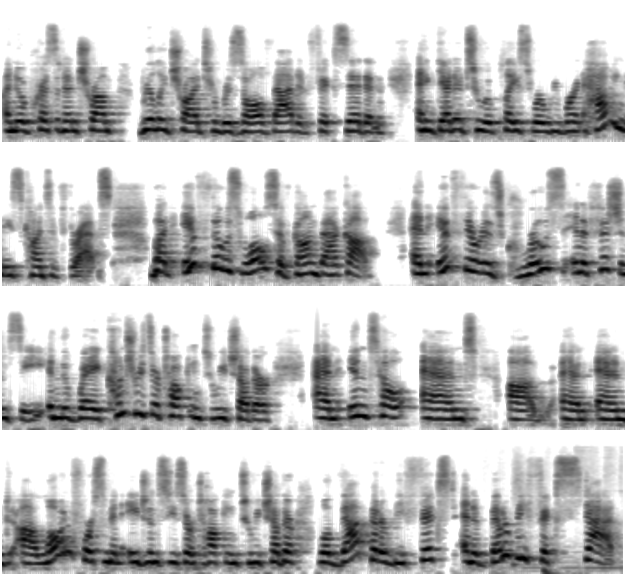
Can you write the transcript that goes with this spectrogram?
I know President Trump really tried to resolve that and fix it and, and get it to a place where we weren't having these kinds of threats. But if those walls have gone back up, and if there is gross inefficiency in the way countries are talking to each other and intel and um, and and uh, law enforcement agencies are talking to each other. Well, that better be fixed, and it better be fixed stat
